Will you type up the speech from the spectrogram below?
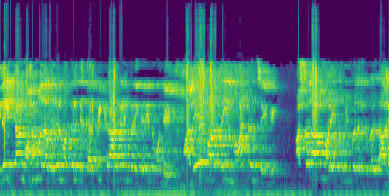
இதைத்தான் முகமது அவர்கள் மக்களுக்கு கற்பிக்கிறார்கள் என்பதை தெரிந்து அதே வார்த்தையில் மாற்றம் செய்து அஸ்ஸலாமு அலைக்கும் என்பதற்கு பதிலாக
